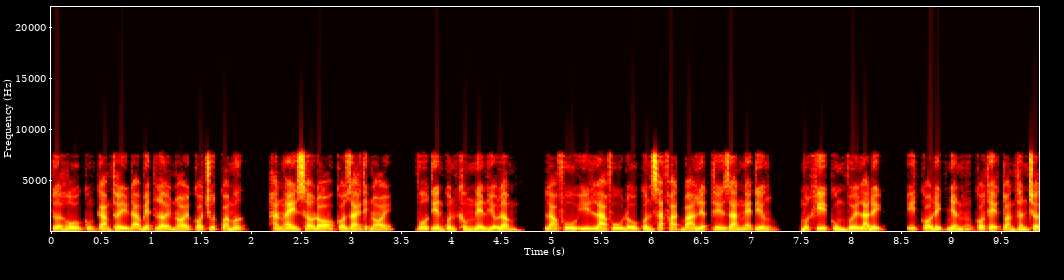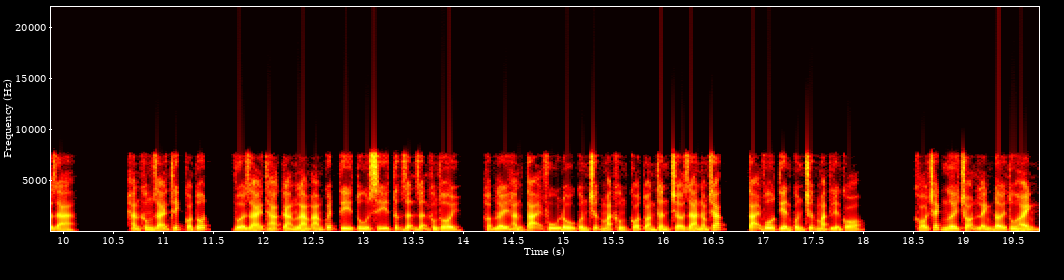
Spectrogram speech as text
tựa hồ cũng cảm thấy đã biết lời nói có chút quá mức, hắn ngay sau đó có giải thích nói, vô tiên quân không nên hiểu lầm lao phu ý là phù đồ quân sát phạt bá liệt thế gian nghe tiếng, một khi cùng với là địch, ít có địch nhân có thể toàn thân trở ra. Hắn không giải thích có tốt, vừa giải thả càng làm ám quyết ti tu sĩ tức giận giận không thôi, hợp lấy hắn tại phù đồ quân trước mặt không có toàn thân trở ra nắm chắc, tại vô tiên quân trước mặt liền có. Khó trách ngươi chọn lánh đời tu hành,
